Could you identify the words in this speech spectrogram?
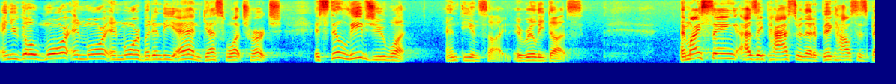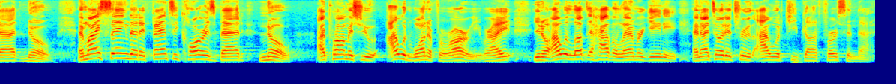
and you go more and more and more. But in the end, guess what, church? It still leaves you what? Empty inside. It really does. Am I saying as a pastor that a big house is bad? No. Am I saying that a fancy car is bad? No. I promise you, I would want a Ferrari, right? You know, I would love to have a Lamborghini. And I tell you the truth, I would keep God first in that.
